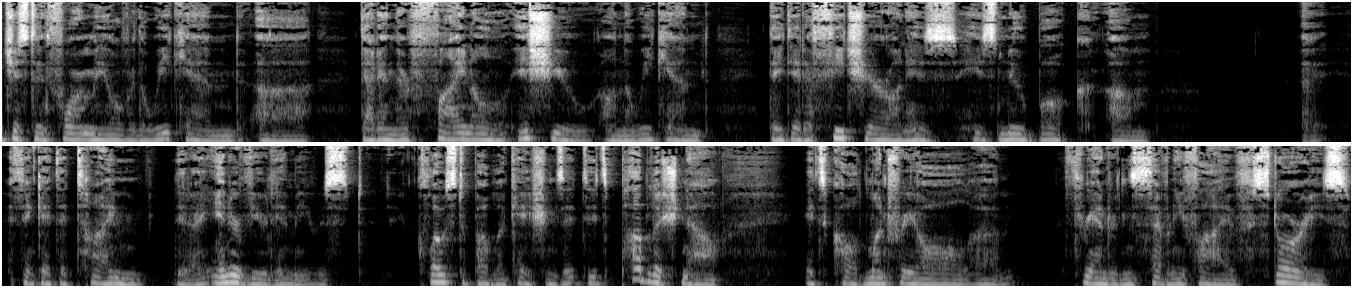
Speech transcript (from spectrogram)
just informed me over the weekend uh, that in their final issue on the weekend, they did a feature on his his new book. Um, I think at the time that I interviewed him, he was close to publications. It, it's published now. It's called Montreal um, 375 Stories.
